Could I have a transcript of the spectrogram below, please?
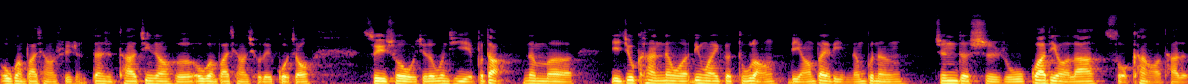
欧冠八强的水准，但是他经常和欧冠八强的球队过招，所以说我觉得问题也不大。那么也就看那么另外一个独狼里昂贝里能不能真的是如瓜迪奥拉所看好他的，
